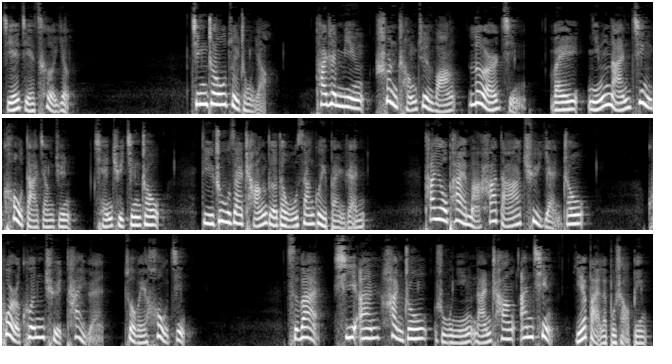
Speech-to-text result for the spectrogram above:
节节策应。荆州最重要，他任命顺承郡王乐尔锦为宁南靖寇大将军，前去荆州抵住在常德的吴三桂本人。他又派马哈达去兖州，库尔坤去太原作为后进。此外，西安、汉中、汝宁、南昌、安庆也摆了不少兵。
